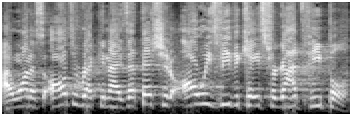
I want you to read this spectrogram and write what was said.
I want us all to recognize that that should always be the case for God's people.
